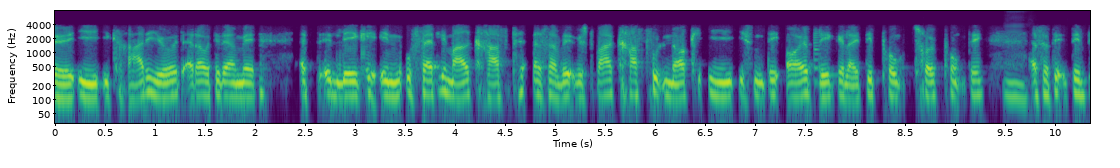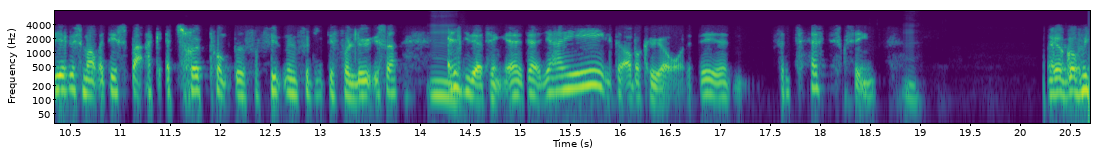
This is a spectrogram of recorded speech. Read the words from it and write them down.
øh, i, i karate i øvrigt er der jo det der med at lægge en ufattelig meget kraft. Altså, hvis du bare er kraftfuld nok i, i sådan det øjeblik, eller i det punkt, trykpunkt, ikke? Mm. Altså, det, det virker som om, at det spark er trykpunktet for filmen, fordi det forløser mm. alle de der ting. Jeg, jeg er helt op at køre over det. Det er en fantastisk scene. Mm. Man kan gå på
